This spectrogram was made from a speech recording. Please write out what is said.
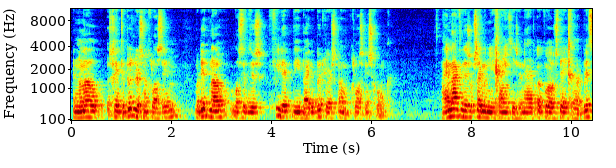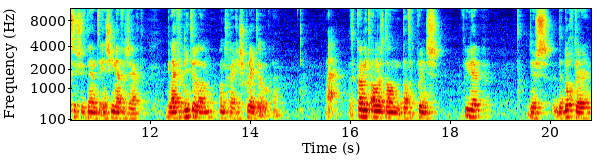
En normaal schenken butlers een glas in, maar ditmaal was het dus Philip die bij de butlers een glas inschonk. Hij maakte dus op zijn manier geintjes en hij heeft ook wel eens tegen Britse studenten in China gezegd: Blijf er niet te lang, anders krijg je spleetogen. Nou, het kan niet anders dan dat prins Philip dus de dochter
